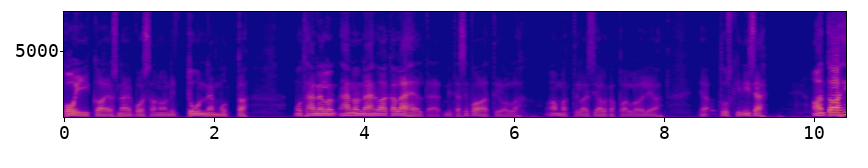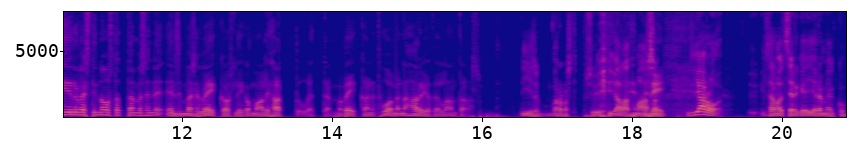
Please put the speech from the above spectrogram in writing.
poikaa, jos näin voi sanoa, niin tunne, mutta, mutta hänellä on, hän on nähnyt aika läheltä, että mitä se vaatii olla ammattilaisjalkapalloilija. Ja tuskin isä antaa hirveästi nousta tämmöisen ensimmäisen veikkausliikamaali hattuun, että mä veikkaan, että huomenna harjoitellaan taas. Niin, se varmasti pysyy jalat maassa. niin. Jaro, sanoit Sergei Jeremenko,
